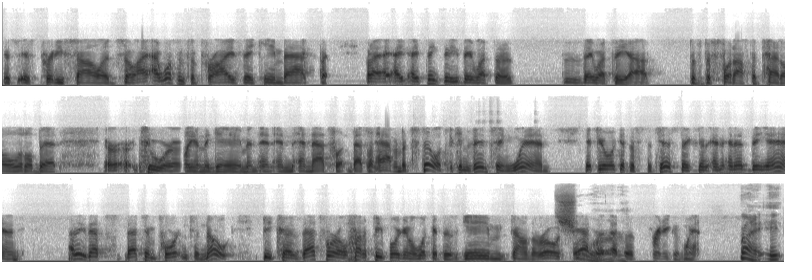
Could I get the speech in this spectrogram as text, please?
is, is pretty solid. So I, I wasn't surprised they came back, but but I, I- think they they let the they let the. Uh, the, the foot off the pedal a little bit or, or too early in the game, and, and, and, and that's what that's what happened. But still, it's a convincing win if you look at the statistics. And, and, and at the end, I think that's that's important to note because that's where a lot of people are going to look at this game down the road. Yeah, Sure. that's, a, that's a pretty good win. Right. It,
